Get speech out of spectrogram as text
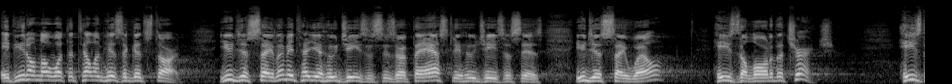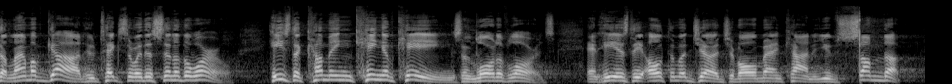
If you don't know what to tell them, here's a good start. You just say, let me tell you who Jesus is, or if they ask you who Jesus is, you just say, well, He's the Lord of the church. He's the Lamb of God who takes away the sin of the world. He's the coming King of kings and Lord of lords. And He is the ultimate judge of all mankind. And you've summed up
